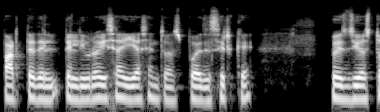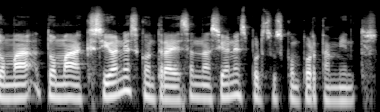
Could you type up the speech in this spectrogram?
parte del, libro de Isaías. Entonces puedes decir que pues Dios toma, toma acciones contra esas naciones por sus comportamientos.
